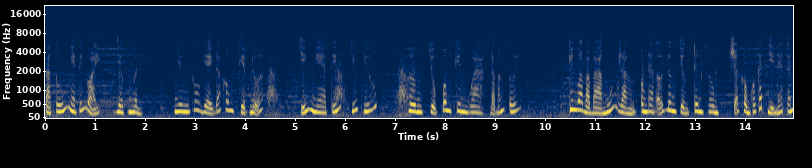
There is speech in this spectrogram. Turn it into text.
Tạ tốn nghe tiếng gọi, giật mình. Nhưng thu về đã không kịp nữa. Chỉ nghe tiếng chiếu chiếu. Hơn chục bông kim hoa đã bắn tới. Kim hoa bà bà muốn rằng ông đang ở lưng chừng trên không sẽ không có cách gì né tránh.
